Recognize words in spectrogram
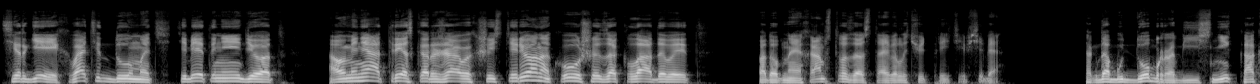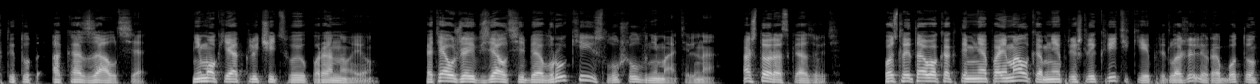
«Сергей, хватит думать, тебе это не идет, а у меня от треска ржавых шестеренок уши закладывает». Подобное хамство заставило чуть прийти в себя. «Тогда будь добр, объясни, как ты тут оказался». Не мог я отключить свою паранойю. Хотя уже взял себя в руки и слушал внимательно. А что рассказывать? После того, как ты меня поймал, ко мне пришли критики и предложили работу.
